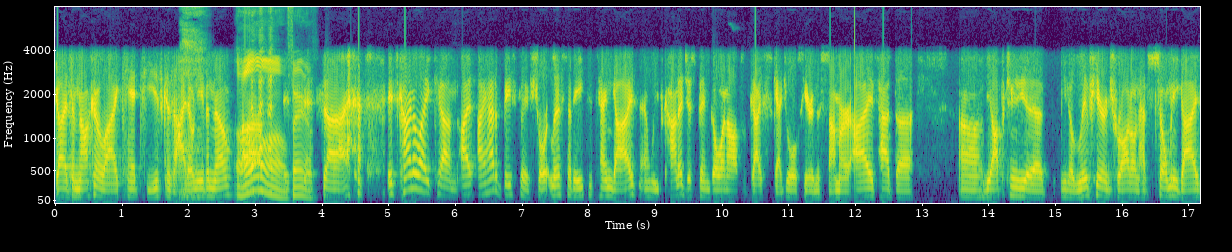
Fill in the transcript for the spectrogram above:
Guys, I'm not gonna lie, I can't tease because I don't even know. Oh, it's, fair enough. It's uh, it's kind of like um, I, I had a, basically a short list of eight to ten guys, and we've kind of just been going off of guys' schedules here in the summer. I've had the um, the opportunity to you know live here in Toronto and have so many guys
